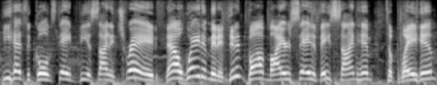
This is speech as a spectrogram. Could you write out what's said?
he heads to Golden State via sign and trade. Now, wait a minute. Didn't Bob Myers say that they signed him to play him?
